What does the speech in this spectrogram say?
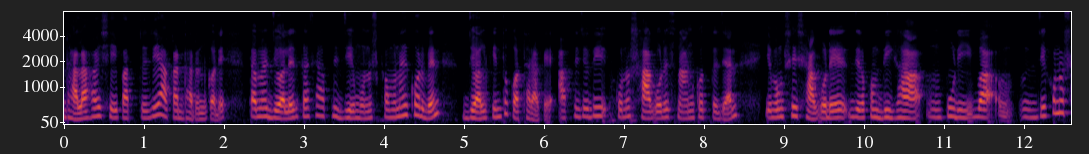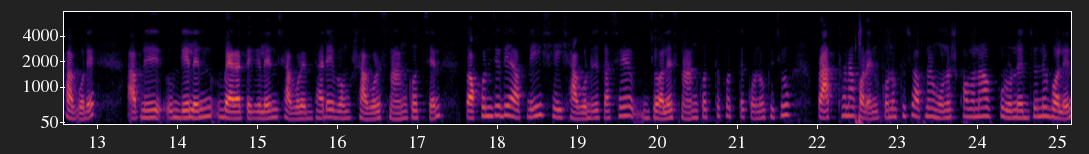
ঢালা হয়, সেই পাত্রেরই আকার ধারণ করে। তার মানে জলের কাছে আপনি যে মনস্কামনাই করবেন, জল কিন্তু কথা রাখে আপনি যদি কোনো সাগরে স্নান করতে যান এবং সেই সাগরে যেরকম দীঘা পুরী বা যে কোনো সাগরে আপনি গেলেন, বেড়াতে গেলেন সাগরের ধারে এবং সাগরে স্নান করছেন, তখন যদি আপনি সেই সাগরের কাছে জলে স্নান করতে করতে কোনো কিছু প্রার্থনা করেন, কোনো কিছু আপনার মনস্কামনা পূরণের জন্য বলেন,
